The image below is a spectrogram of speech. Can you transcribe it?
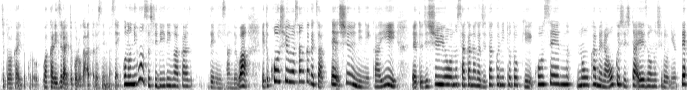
ちょっと分かりところ、分かりづらいところがあったらすみません。この日本寿司リーディングアカデミーさんでは、えっと、講習は3ヶ月あって、週に2回、えっと、自習用の魚が自宅に届き、高性能カメラを駆使した映像の指導によって、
